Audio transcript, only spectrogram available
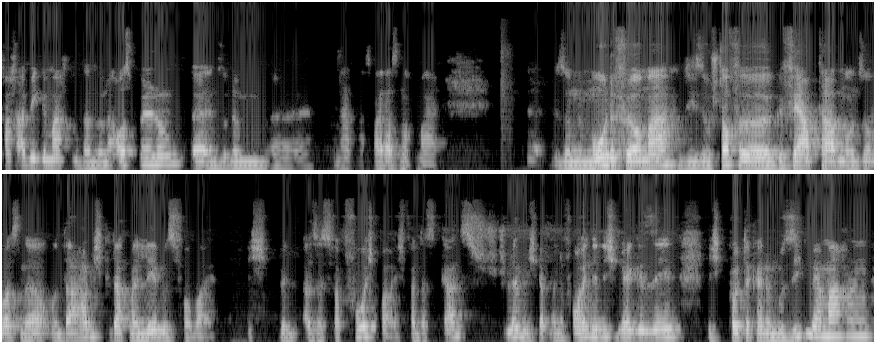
Fachabi gemacht und dann so eine Ausbildung äh, in so einem, äh, na, was war das nochmal? So eine Modefirma, die so Stoffe gefärbt haben und sowas. Ne? Und da habe ich gedacht, mein Leben ist vorbei. Ich bin, also es war furchtbar. Ich fand das ganz schlimm. Ich habe meine Freunde nicht mehr gesehen. Ich konnte keine Musik mehr machen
